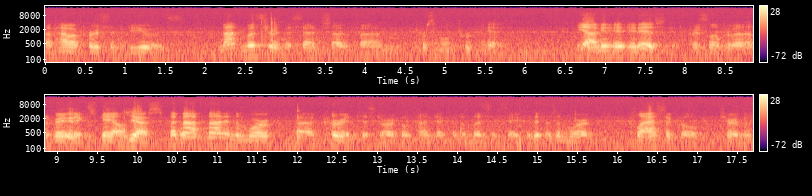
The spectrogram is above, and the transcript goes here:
of how a person views, not Musar in the sense of, um, Personal improvement? yeah, yeah, I mean, it, it is personal improvement on a very It- big scale. Yes. But not, not in the more uh, current historical context of the Musar Sefer. This is a more classical term of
